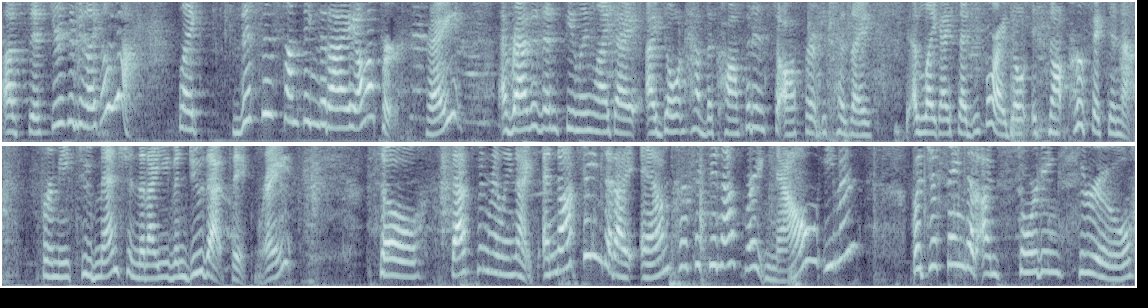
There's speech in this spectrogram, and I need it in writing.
of sisters and be like, oh yeah, like this is something that I offer, right? And rather than feeling like I, I don't have the confidence to offer it because I, like I said before, I don't, it's not perfect enough for me to mention that I even do that thing, right? So that's been really nice. And not saying that I am perfect enough right now, even, but just saying that I'm sorting through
